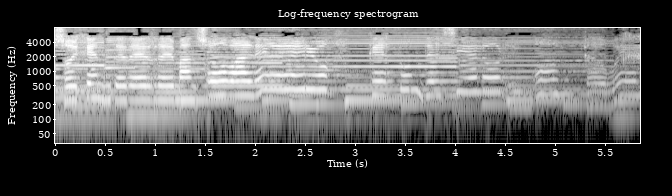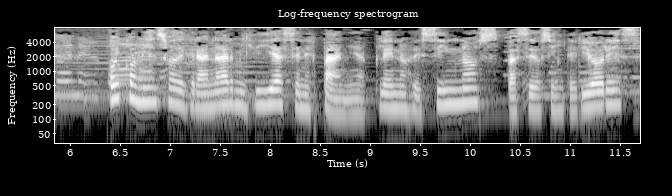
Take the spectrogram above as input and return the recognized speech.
soy gente del remanso Valerio, que es donde el cielo remonta vuelo Hoy comienzo a desgranar mis días en España, plenos de signos, paseos interiores,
